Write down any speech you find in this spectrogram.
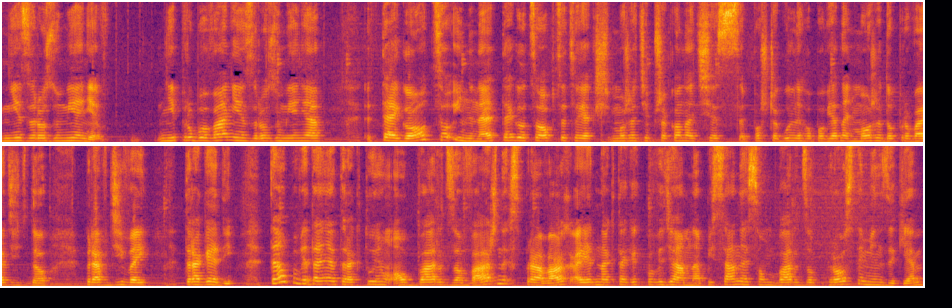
niezrozumienie. Nie próbowanie zrozumienia tego, co inne, tego, co obce, co jak możecie przekonać się z poszczególnych opowiadań, może doprowadzić do prawdziwej tragedii. Te opowiadania traktują o bardzo ważnych sprawach, a jednak, tak jak powiedziałam, napisane są bardzo prostym językiem. Y,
